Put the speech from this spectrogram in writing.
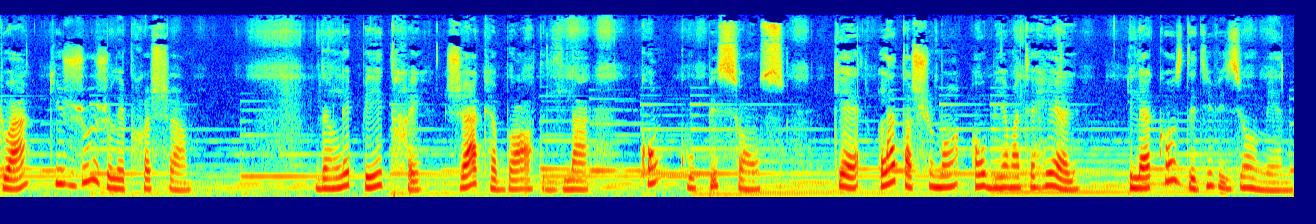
toi qui juges les prochains? Dans l'épître, Jacques aborde la concupiscence, qui est l'attachement au bien matériel et la cause des divisions humaines.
